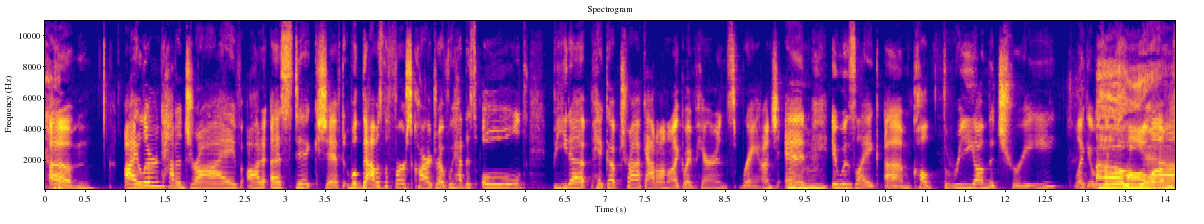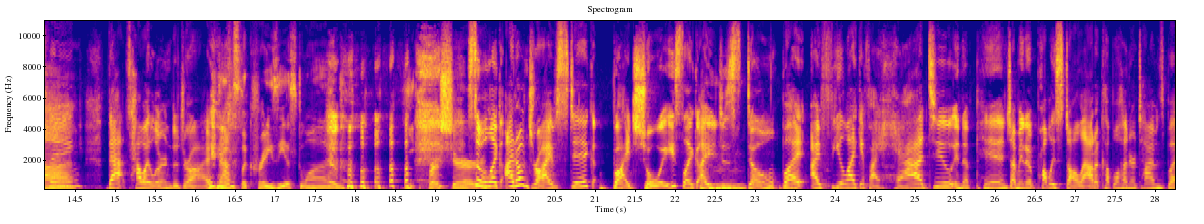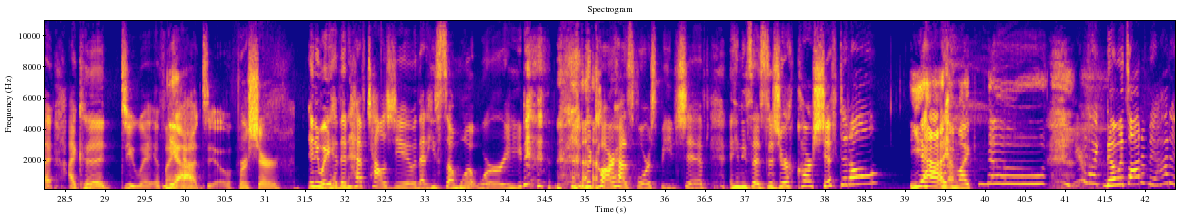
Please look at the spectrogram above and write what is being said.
Um, I learned how to drive a stick shift. Well, that was the first car I drove. We had this old beat up pickup truck out on like my parents' ranch, and Mm-hmm. it was like um, called Three on the Tree. Like it was Oh, a column yeah. thing. That's how I learned to drive. That's the craziest one. For sure. So like I don't drive stick by choice, like I Mm-hmm. just don't. But I feel like if I had to in a pinch, I mean it'd probably stall out a couple hundred times, but I could do it if I Yeah. had to. for sure. Anyway, then Hef tells you that he's somewhat worried. the car has four speed shift, and he says, "Does your car shift at all?" Yeah, and I'm like, no. You're like, "No, it's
